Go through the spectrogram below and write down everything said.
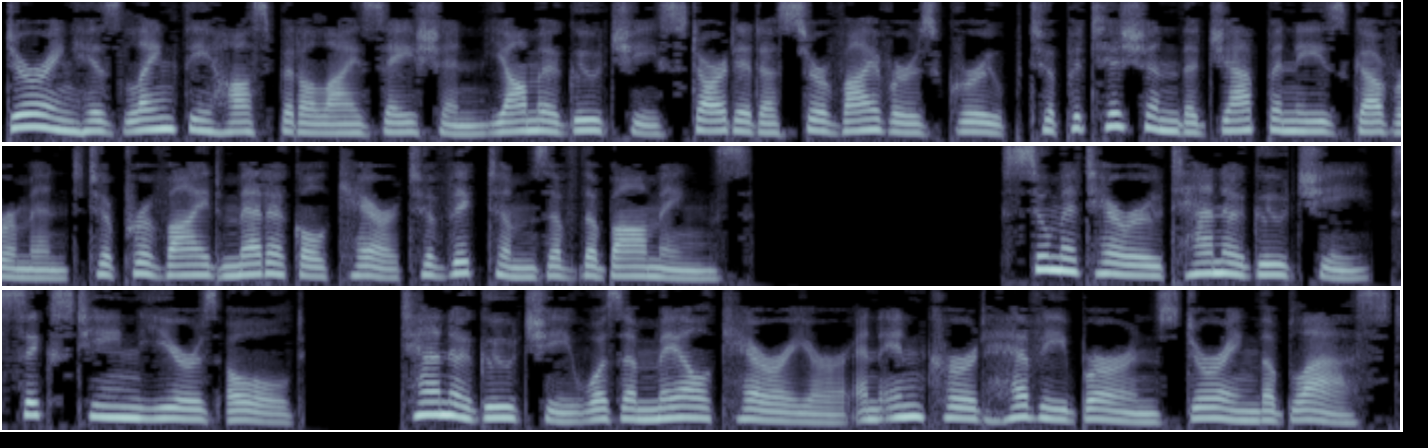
During his lengthy hospitalization Yamaguchi started a survivors group to petition the Japanese government to provide medical care to victims of the bombings. Sumiteru Taniguchi, 16 years old. Taniguchi was a mail carrier and incurred heavy burns during the blast.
